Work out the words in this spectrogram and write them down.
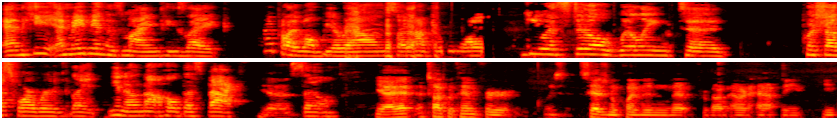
And he, and maybe in his mind, he's like, I probably won't be around, so I don't have to worry He was still willing to push us forward, like, you know, not hold us back. Yeah. So, yeah, I, I talked with him for scheduled an appointment and met for about an hour and a half. And he, he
